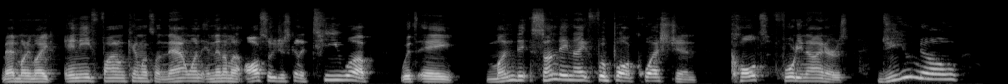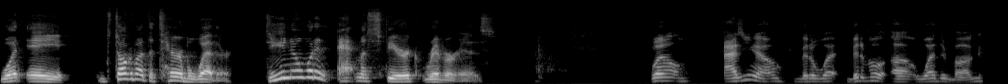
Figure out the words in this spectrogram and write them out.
Mad Money Mike, any final comments on that one? And then I'm also just going to tee you up with a Monday Sunday night football question. Colts 49ers. Do you know what a talk about the terrible weather? Do you know what an atmospheric river is? Well, as you know, bit of bit of a uh, weather bug.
